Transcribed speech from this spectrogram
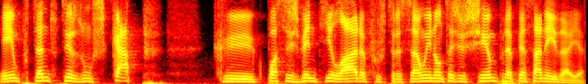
é importante teres um escape que, que possas ventilar a frustração e não estejas sempre a pensar na ideia.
